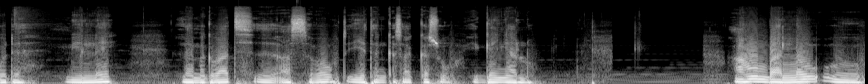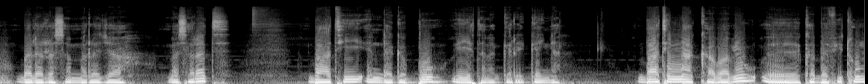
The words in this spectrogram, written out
ወደ ሚሌ ለመግባት አስበው እየተንቀሳቀሱ ይገኛሉ። አሁን ባለው በደረሰ መረጃ መሰረት ባቲ እንደገቡ እየተነገረ ይገኛል። ባቲና አካባቢው ከበፊቱም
